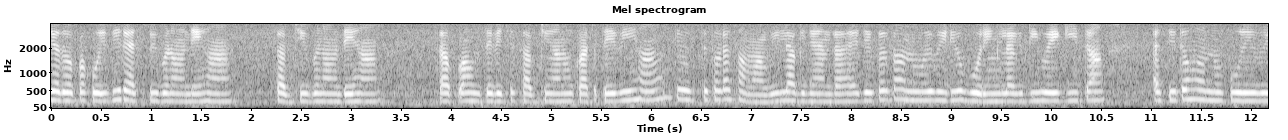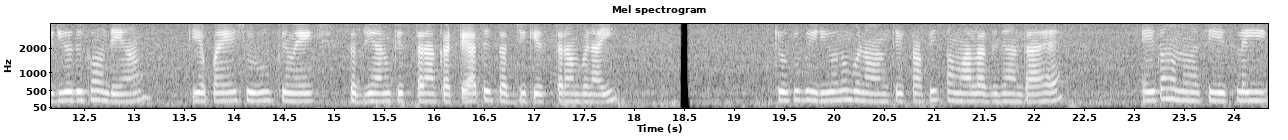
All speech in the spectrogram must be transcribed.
ਜਦੋਂ ਆਪਾਂ ਕੋਈ ਵੀ ਰੈਸਪੀ ਬਣਾਉਂਦੇ ਹਾਂ, ਸਬਜ਼ੀ ਬਣਾਉਂਦੇ ਹਾਂ, ਤਾਂ ਆਪਾਂ ਉਸ ਦੇ ਵਿੱਚ ਸਬਜ਼ੀਆਂ ਨੂੰ ਕੱਟਦੇ ਵੀ ਹਾਂ ਤੇ ਉਸ ਤੇ ਥੋੜਾ ਸਮਾਂ ਵੀ ਲੱਗ ਜਾਂਦਾ ਹੈ। ਜੇਕਰ ਤੁਹਾਨੂੰ ਇਹ ਵੀਡੀਓ ਬੋਰਿੰਗ ਲੱਗਦੀ ਹੋਏਗੀ ਤਾਂ ਅਸੀਂ ਤੁਹਾਨੂੰ ਪੂਰੀ ਵੀਡੀਓ ਦਿਖਾਉਂਦੇ ਹਾਂ ਕਿ ਆਪਾਂ ਇਹ ਸ਼ੁਰੂ ਕਿਵੇਂ ਸਬਜ਼ੀਆਂ ਨੂੰ ਕਿਸ ਤਰ੍ਹਾਂ ਕੱਟਿਆ ਤੇ ਸਬਜ਼ੀ ਕਿਸ ਤਰ੍ਹਾਂ ਬਣਾਈ। ਕਿਉਂਕਿ ਵੀਡੀਓ ਨੂੰ ਬਣਾਉਣ ਤੇ ਕਾਫੀ ਸਮਾਂ ਲੱਗ ਜਾਂਦਾ ਹੈ। ਇਹ ਤੁਹਾਨੂੰ ਅਸੀਂ ਇਸ ਲਈ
